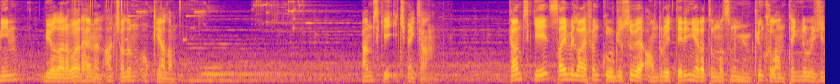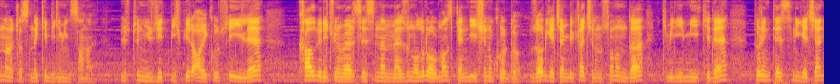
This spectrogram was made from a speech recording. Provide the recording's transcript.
Chloe'nin biyoları var. Hemen açalım, okuyalım. Kamsky iç mekan. Kamsky, Cyberlife'ın kurucusu ve androidlerin yaratılmasını mümkün kılan teknolojinin arkasındaki bilim insanı. Üstün 171 IQ'su ile Cambridge Üniversitesi'nden mezun olur olmaz kendi işini kurdu. Zor geçen birkaç yılın sonunda 2022'de Turing testini geçen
